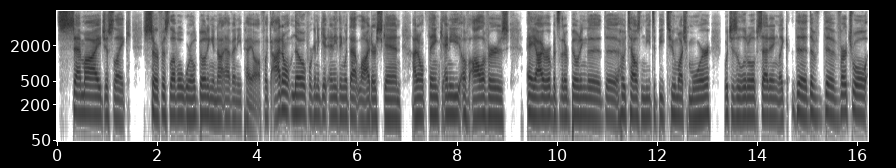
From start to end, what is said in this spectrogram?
semi just like surface level world building and not have any payoff. Like I don't know if we're going to get anything with that lidar scan. I don't think any of Oliver's AI robots that are building the the hotels need to be too much more, which is a little upsetting. Like the the the virtual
